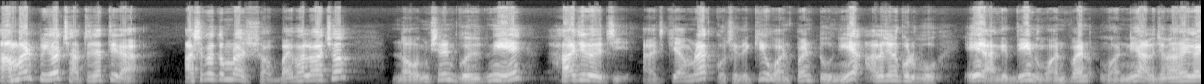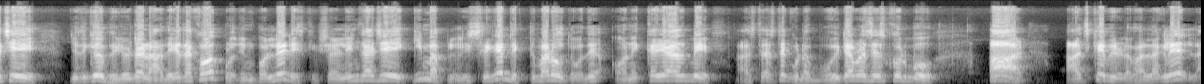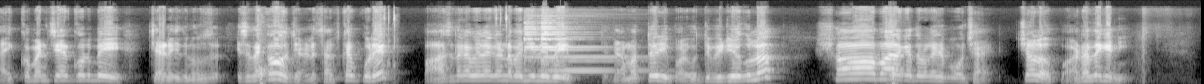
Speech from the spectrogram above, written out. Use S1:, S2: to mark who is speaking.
S1: আমার প্রিয় ছাত্রছাত্রীরা, আশা করি তোমরা সবাই ভালো আছো। নবম শ্রেণির গণিত নিয়ে হাজির হয়েছি। আজকে আমরা কোচে দেখি ওয়ান পয়েন্ট টু নিয়ে আলোচনা করব। এর আগের দিন ওয়ান পয়েন্ট ওয়ান নিয়ে আলোচনা হয়ে গেছে। যদি কেউ ভিডিওটা না দেখে থাকো, প্রয়োজন পড়লে ডিসক্রিপশনে লিঙ্ক আছে কিংবা প্লেলিস্ট থেকে দেখতে পারো। তোমাদের অনেক কাজে আসবে। আস্তে আস্তে গোটা বইটা আমরা শেষ করব। আর আজকে ভিডিওটা ভালো লাগলে লাইক কমেন্ট শেয়ার করবে। চ্যানেলে যদি এসে থাকো, চ্যানেলটা সাবস্ক্রাইব করে পাশে থাকা বেলাইকনটা বাজিয়ে দেবে। যাতে আমার তৈরি পরবর্তী ভিডিওগুলো সবার আগে তোমার কাছে পৌঁছায়। চলো, পড়াটা দেখে নিই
